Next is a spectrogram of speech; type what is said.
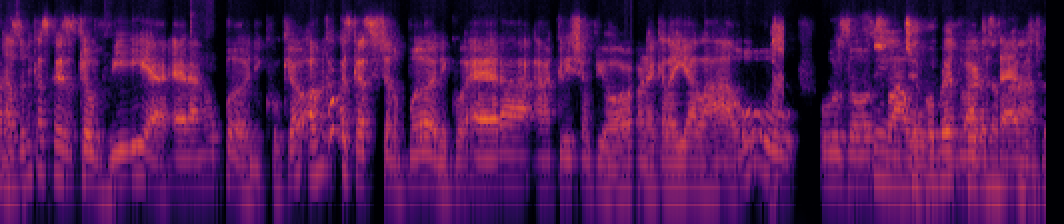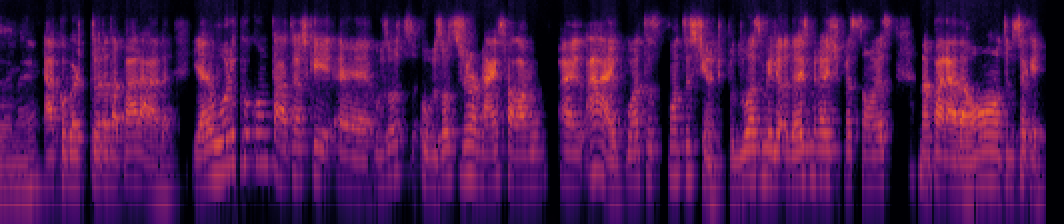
as únicas coisas que eu via era no Pânico. Que eu, a única coisa que eu assistia no Pânico era a Christian Pior, né? Que ela ia lá, ou os outros Sim, lá, o Eduardo Esteves, né? a cobertura da parada. E era o único contato. Eu acho que é, os, outros, os outros jornais falavam, é, ah, quantas, quantas tinham? Tipo, duas milho, dois milhões de pessoas na parada ontem, não sei o quê.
